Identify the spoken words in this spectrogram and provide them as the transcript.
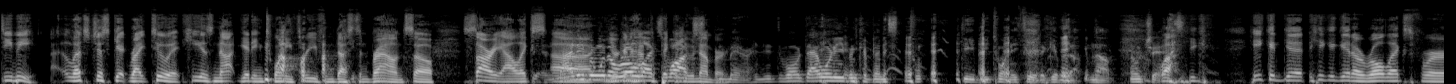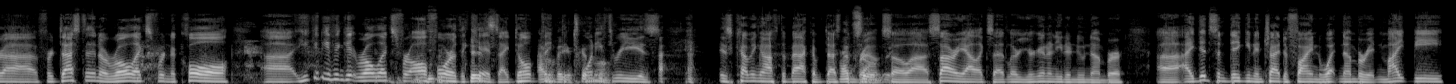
DB, let's just get right to it. He is not getting 23 from Dustin Brown. So sorry, Alex. Not Uh, even with a Rolex pick watch a new number. Mayor. Won't- That won't even convince DB twenty three to give it up. No, no chance. Well, he, he could get he could get a Rolex for uh, for Dustin, a Rolex for Nicole. Uh, he could even get Rolex for all four of the kids. I don't I don't think, think the it's gonna move. 23 is is coming off the back of Dustin Brown. So uh, sorry, Alex Edler, you're going to need a new number. Uh, I did some digging and tried to find what number it might be.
